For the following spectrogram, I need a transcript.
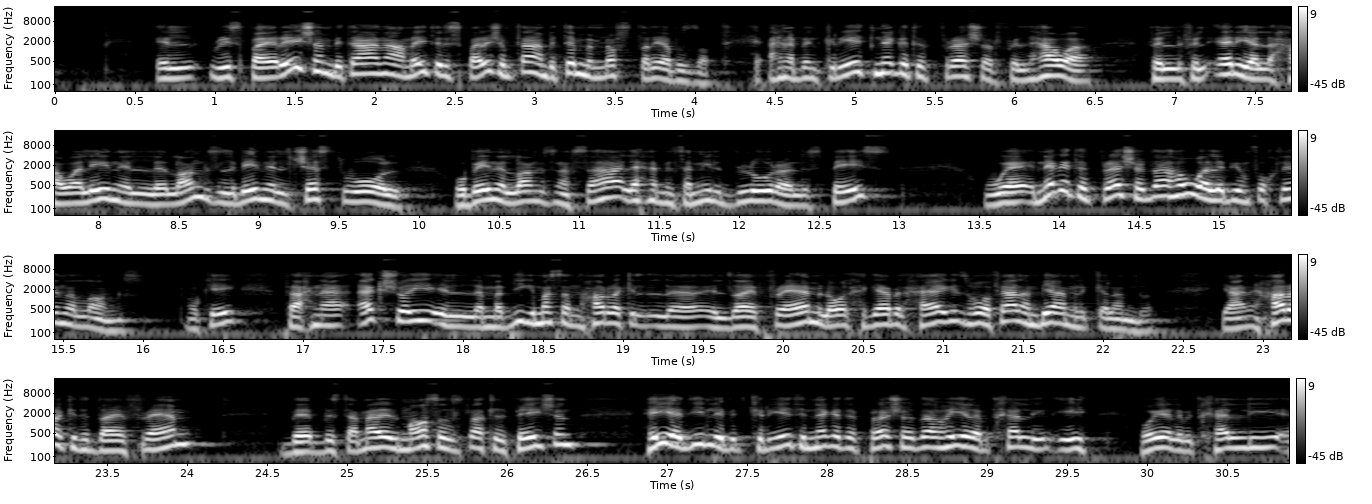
ال respiration بتاعنا عملية ال respiration بتاعنا بتتم بنفس الطريقة بالظبط. إحنا بن create negative pressure في الهواء في ال في ال area اللي حوالين ال lungs اللي بين ال chest wall وبين ال lungs نفسها اللي إحنا بنسميه ال pleural space وال negative pressure ده هو اللي بينفخ لنا ال lungs okay؟ فاحنا actually لما بنيجي مثلا نحرك ال diaphragm اللي هو الحجاب الحاجز هو فعلا بيعمل الكلام ده. يعني حركة ال diaphragm باستعمال ال muscles بتاعت ال patient هي دي اللي بت create ال negative pressure ده وهي اللي بتخلي الايه وهي اللي بتخلي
